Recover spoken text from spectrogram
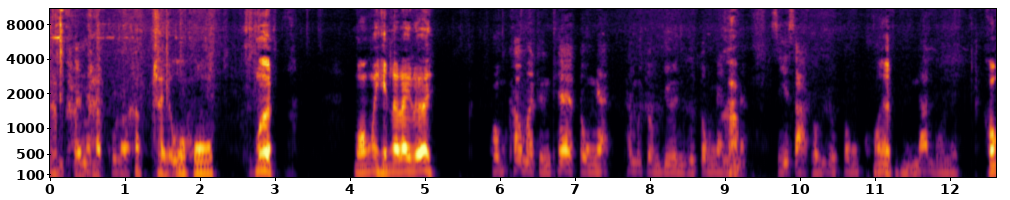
น้ำขัใช่งไหมคครัรับบครูหลอดครับ ใช่โอ้โหมืด มองไม่เห็นอะไรเลย ผมเข้ามาถึงแค่ตรงเนี้ยท่านผู้ชมยืนอยู่ตรงเนี้ยครับเนี่ยศีรษะผมอยู่ตรงขอมืด บหินด้านบนเลย คง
